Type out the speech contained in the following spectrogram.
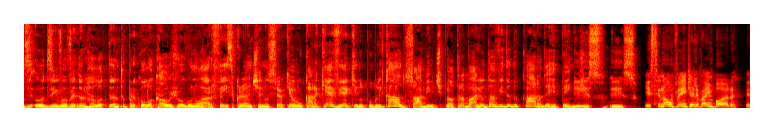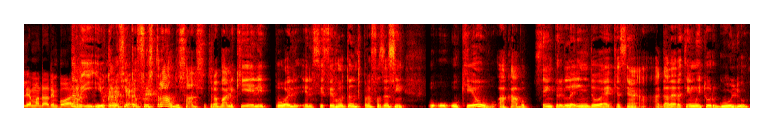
Sim. o desenvolvedor ralou tanto para colocar o jogo no ar, fez crunch, não sei o que. O cara quer ver aquilo publicado, sabe? Tipo, é o trabalho da vida do cara, de repente. Isso, isso. E se não vende, ele vai embora. Ele é mandado embora. Não, e, e, o cara fica frustrado, sabe? Se o trabalho que ele, pô, ele, ele se ferrou tanto para fazer assim. O, o, que eu acabo sempre lendo é que assim, a, a galera tem muito orgulho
